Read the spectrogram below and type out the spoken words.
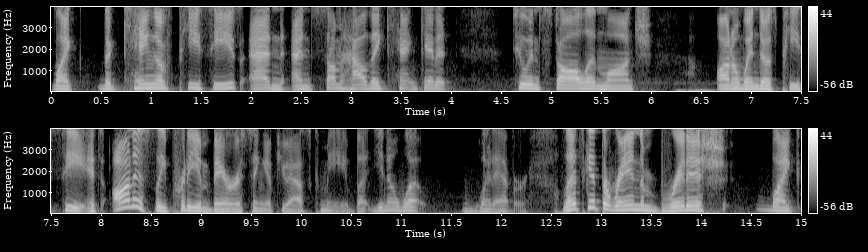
like the king of PCs, and and somehow they can't get it to install and launch on a Windows PC. It's honestly pretty embarrassing if you ask me, but you know what? Whatever. Let's get the random British, like,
